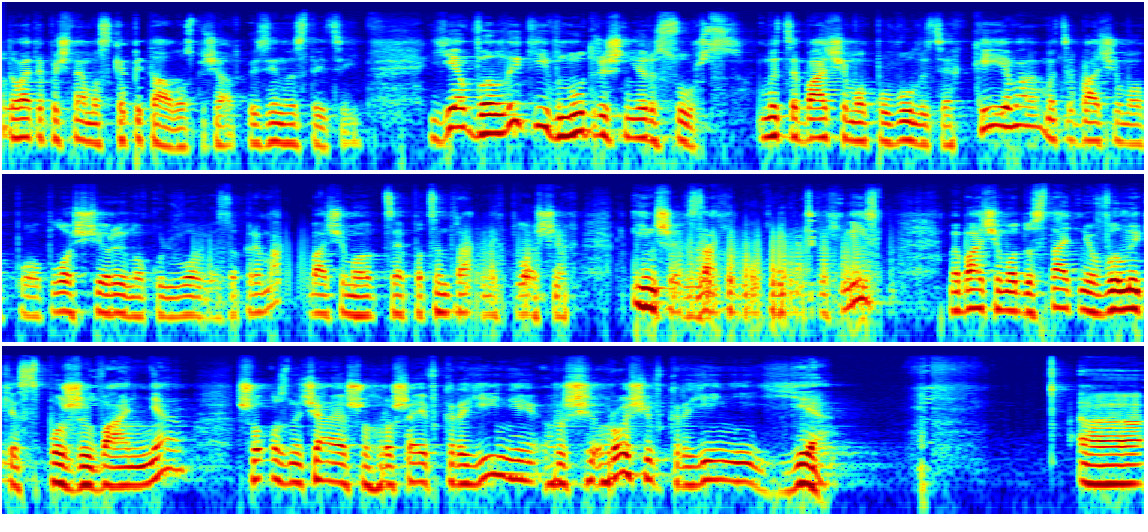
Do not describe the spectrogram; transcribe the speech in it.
Давайте почнемо з капіталу спочатку, з інвестицій. Є великий внутрішній ресурс. Ми це бачимо по вулицях Києва, ми це бачимо по площі ринок у Львові, зокрема, бачимо це по центральних площах інших західноукраїнських міст. Ми бачимо достатньо велике споживання, що означає, що грошей в країні, гроші, гроші в країні є. Е,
